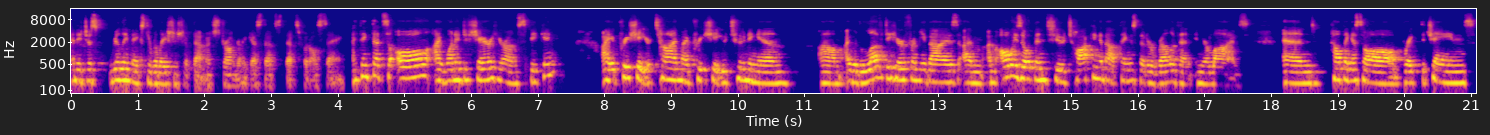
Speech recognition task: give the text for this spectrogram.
and it just really makes the relationship that much stronger. I guess that's that's what i'll say. I think that's all i wanted to share here on speaking. I appreciate your time. I appreciate you tuning in. Um, I would love to hear from you guys. I'm, I'm always open to talking about things that are relevant in your lives and helping us all break the chains,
